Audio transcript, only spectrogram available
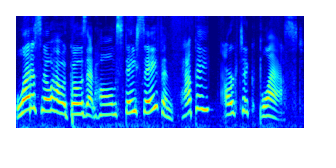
Let us know how it goes at home. Stay safe and happy Arctic blast.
